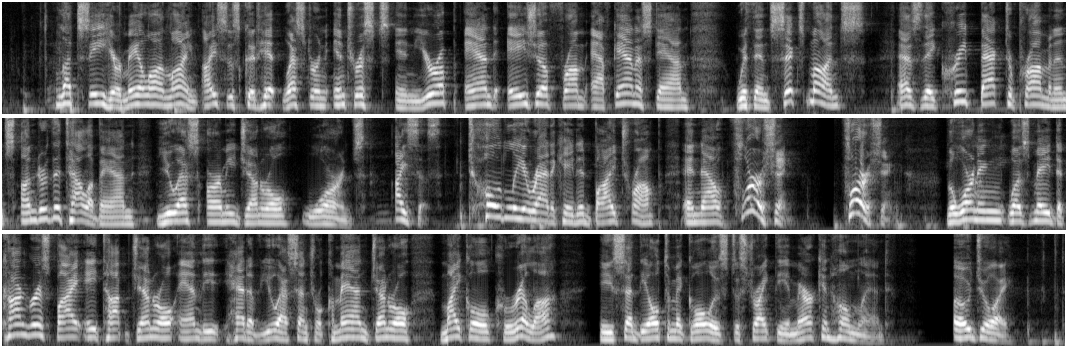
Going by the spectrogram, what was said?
Let's see here. Mail Online. ISIS could hit Western interests in Europe and Asia from Afghanistan within six months as they creep back to prominence under the Taliban, U.S. Army General warns. ISIS, totally eradicated by Trump and now flourishing. Flourishing. The warning was made to Congress by a top general and the head of U.S. Central Command, General Michael Kurilla. He said the ultimate goal is to strike the American homeland. Oh joy.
